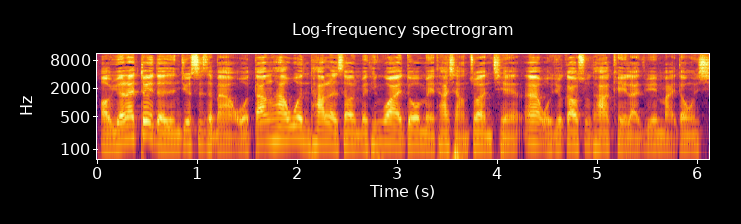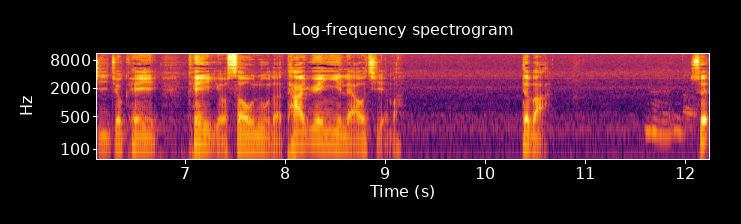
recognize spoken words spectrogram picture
哦。原来对的人就是怎么样？我当他问他的时候，你没听过爱多美？他想赚钱，那我就告诉他可以来这边买东西，就可以可以有收入的。他愿意了解嘛？对吧？嗯。所以，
